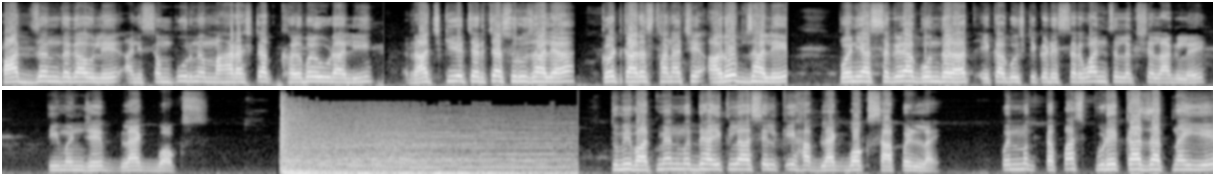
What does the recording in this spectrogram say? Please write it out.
पाच जण दगावले आणि संपूर्ण महाराष्ट्रात खळबळ उडाली. राजकीय चर्चा सुरू झाल्या. कट कारस्थानाचे आरोप झाले पण या सगळ्या गोंधळात एका गोष्टीकडे सर्वांचं लक्ष लागलंय ती म्हणजे ब्लॅक बॉक्स तुम्ही बातम्यांमध्ये ऐकलं असेल की हा ब्लॅक बॉक्स सापडलाय पण मग तपास पुढे का जात नाहीये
